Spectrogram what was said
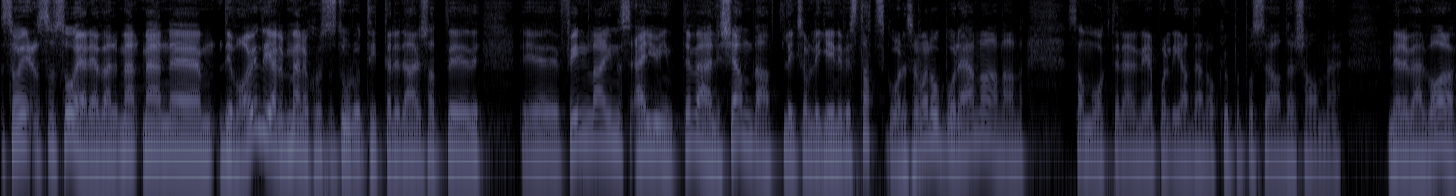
så, är- så, så är det väl, men, men eh, det var ju en del människor som stod och tittade där så att eh, Finnlines är ju inte välkända att liksom ligga inne vid Stadsgården så det var nog både en och annan som åkte där ner på leden och uppe på Söder som eh, när det väl var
